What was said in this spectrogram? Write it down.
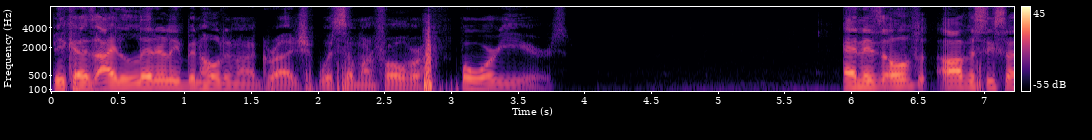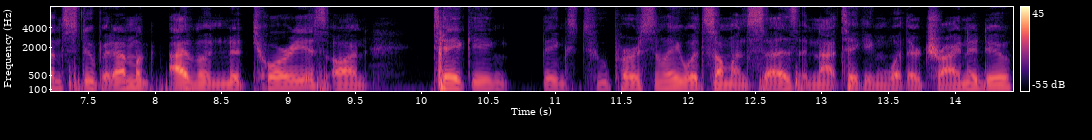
because I literally been holding on a grudge with someone for over four years and it's obviously something stupid. I'm a I'm a notorious on taking things too personally what someone says and not taking what they're trying to do.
